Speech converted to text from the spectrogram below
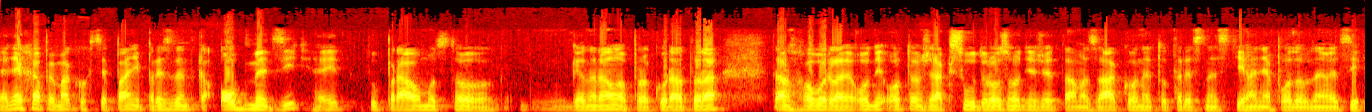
ja nechápem, ako chce pani prezidentka obmedziť hej, tú právomoc toho generálneho prokurátora. Tam hovorili o, o tom, že ak súd rozhodne, že tam má zákonné to trestné stíhania a podobné veci,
